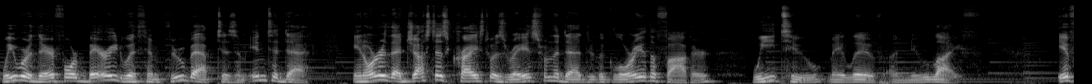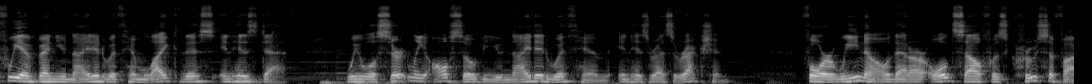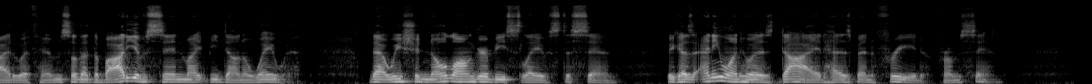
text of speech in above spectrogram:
We were therefore buried with him through baptism into death, in order that just as Christ was raised from the dead through the glory of the Father, we too may live a new life. If we have been united with him like this in his death, we will certainly also be united with him in his resurrection. For we know that our old self was crucified with him so that the body of sin might be done away with, that we should no longer be slaves to sin, because anyone who has died has been freed from sin.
